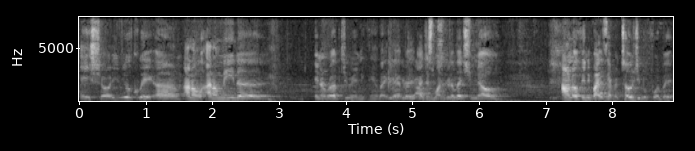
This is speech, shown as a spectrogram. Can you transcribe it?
Hey, shorty, real quick. Um, I don't, I don't mean to interrupt you or anything like that, but I just wanted to let you know. I don't know if anybody's ever told you before, but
